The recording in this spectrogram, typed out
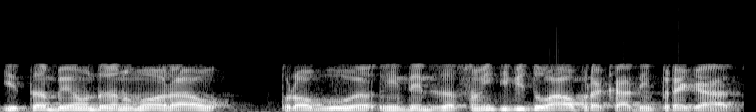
e também um dano moral, prova indenização individual para cada empregado.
